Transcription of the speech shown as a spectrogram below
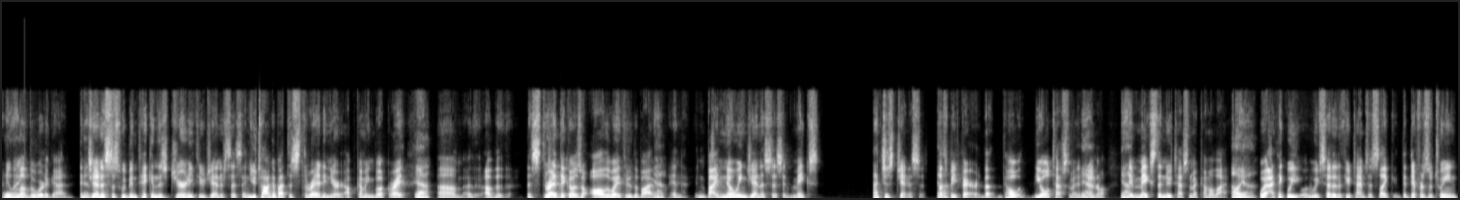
Anyway, I love the word of God. And Yeah. Genesis, we've been taking this journey through Genesis, and you talk about this thread in your upcoming book, right? yeah, um, of the, this thread that goes all the way through the Bible. Yeah. And, and by knowing Genesis, it makes not just Genesis. Let's be fair. The, the whole the Old Testament in Yeah. general, Yeah. it makes the New Testament come alive. oh yeah, Well, I think we we've said it a few times. It's like the difference between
